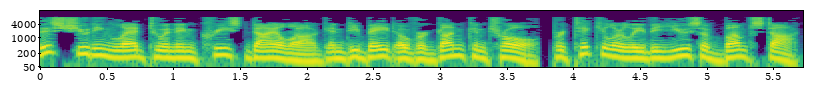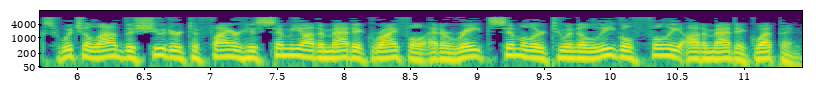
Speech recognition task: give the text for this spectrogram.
This shooting led to an increased dialogue and debate over gun control, particularly the use of bump stocks which allowed the shooter to fire his semi-automatic rifle at a rate similar to an illegal fully automatic weapon.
